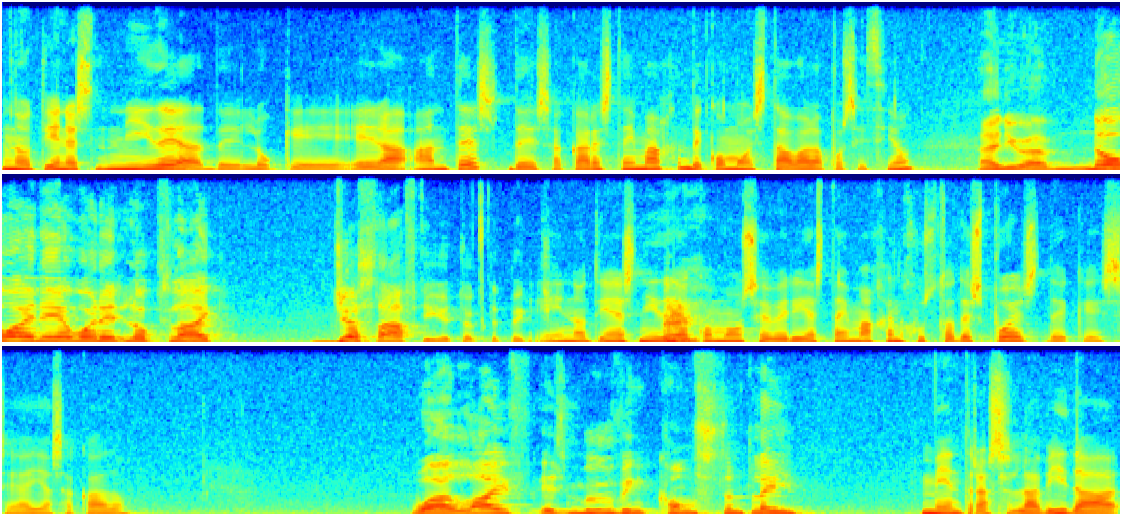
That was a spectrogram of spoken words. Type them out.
No tienes ni idea de lo que era antes de sacar esta imagen, de cómo estaba la posición, and you have no idea what it looks like just after you took the picture. y no tienes ni idea cómo se vería esta imagen justo después de que se haya sacado. While life is moving constantly, Mientras la vida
